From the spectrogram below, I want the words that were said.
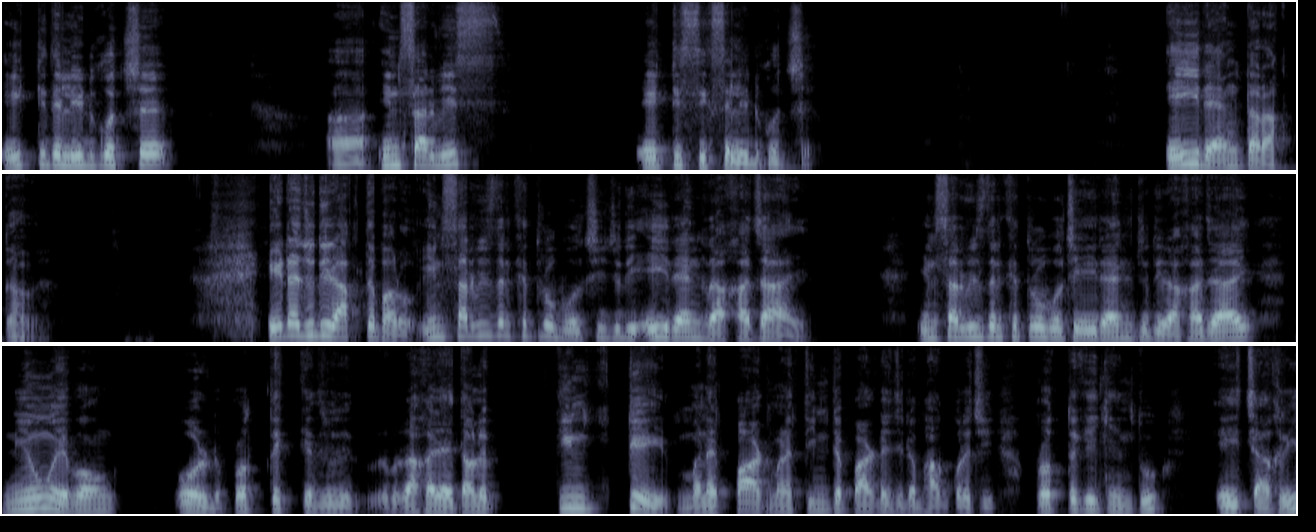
এইটটিতে লিড করছে ইন সার্ভিস এইটটি সিক্সে লিড করছে। এই র্যাঙ্কটা রাখতে হবে। এটা যদি রাখতে পারো ইন সার্ভিসদের ক্ষেত্রেও বলছি যদি এই র্যাঙ্ক রাখা যায় ইন সার্ভিসদের ক্ষেত্রেও বলছি এই র্যাঙ্ক যদি রাখা যায় নিউ এবং ওল্ড প্রত্যেককে যদি রাখা যায়, তাহলে তিনটে মানে পার্ট মানে তিনটে পার্টে যেটা ভাগ করেছি, প্রত্যেকেই কিন্তু এই চাকরি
